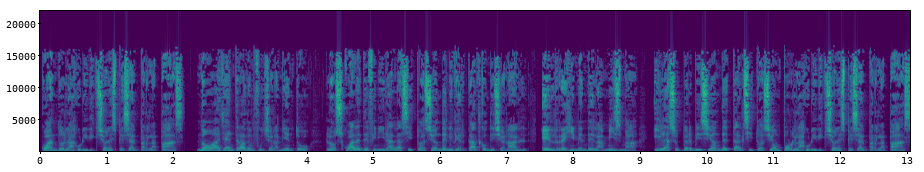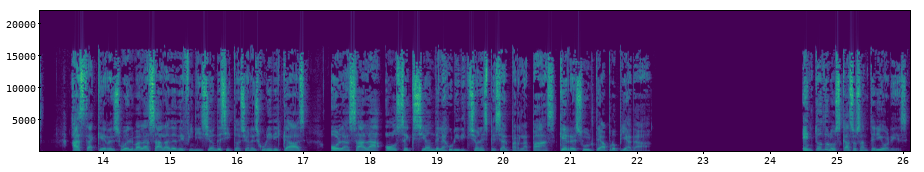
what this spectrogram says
cuando la Jurisdicción Especial para la Paz no haya entrado en funcionamiento, los cuales definirán la situación de libertad condicional, el régimen de la misma y la supervisión de tal situación por la Jurisdicción Especial para la Paz, hasta que resuelva la sala de definición de situaciones jurídicas o la sala o sección de la Jurisdicción Especial para la Paz que resulte apropiada. En todos los casos anteriores,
